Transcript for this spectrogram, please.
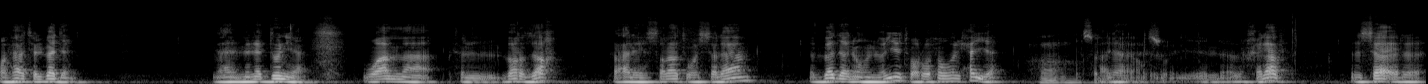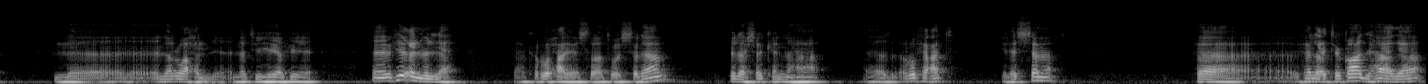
وفاة البدن يعني من الدنيا وأما في البرزخ فعليه الصلاة والسلام بدنه الميت وروحه الحية خلاف سائر الأرواح ال- التي هي في في علم الله. لكن الروح عليه الصلاة والسلام بلا شك أنها رفعت إلى السماء. فالاعتقاد هذا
